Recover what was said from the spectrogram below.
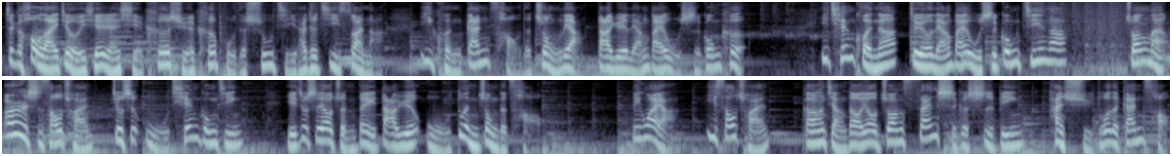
这个后来就有一些人写科学科普的书籍，他就计算呐、啊，一捆干草的重量大约两百五十公克，一千捆呢就有两百五十公斤啊。装满二十艘船就是五千公斤，也就是要准备大约五吨重的草。另外啊，一艘船刚刚讲到要装三十个士兵和许多的干草，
